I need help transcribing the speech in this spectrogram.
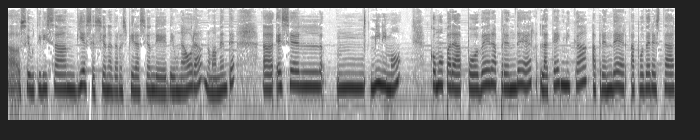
ah, se utilizan 10 sesiones de respiración de, una hora, normalmente. Ah, es el mm, mínimo como para poder aprender la técnica, aprender a poder estar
